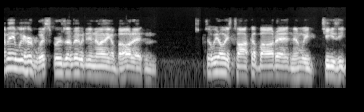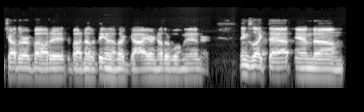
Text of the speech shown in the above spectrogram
I mean, we heard whispers of it. We didn't know anything about it, and so we'd always talk about it, and then we tease each other about it, about another being another guy or another woman or things like that, and um,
